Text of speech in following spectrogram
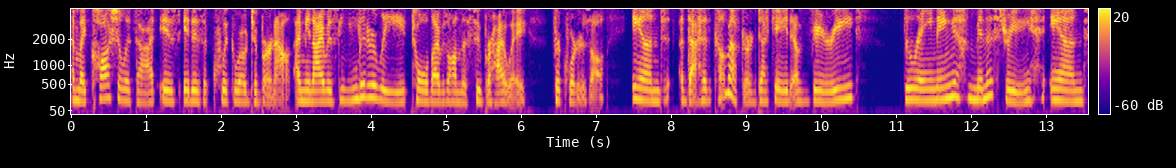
And my caution with that is it is a quick road to burnout. I mean, I was literally told I was on the superhighway for cortisol. And that had come after a decade of very draining ministry. And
